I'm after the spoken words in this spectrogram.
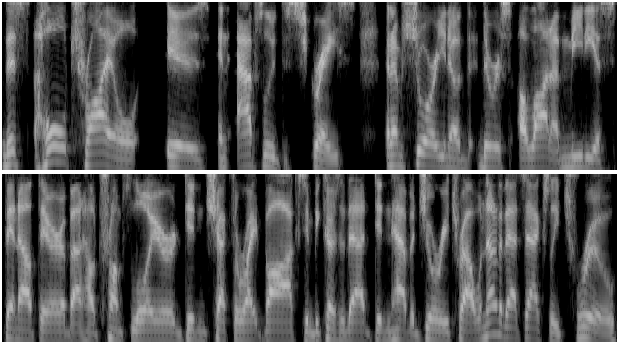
this whole trial is an absolute disgrace. And I'm sure, you know, th- there was a lot of media spin out there about how Trump's lawyer didn't check the right box and because of that didn't have a jury trial. Well, none of that's actually true.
